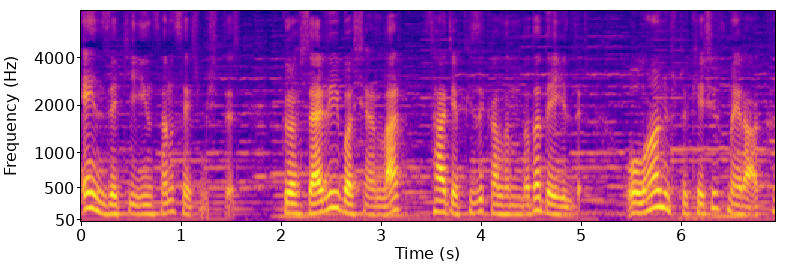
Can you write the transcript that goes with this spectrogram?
en zeki insanı seçmiştir. Gösterdiği başarılar sadece fizik alanında da değildir. Olağanüstü keşif merakı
